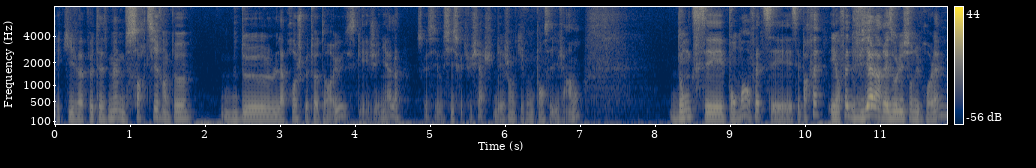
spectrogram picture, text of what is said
et qui va peut-être même sortir un peu de l'approche que toi t'aurais eu, ce qui est génial, parce que c'est aussi ce que tu cherches, des gens qui vont penser différemment. Donc c'est pour moi en fait c'est parfait. Et en fait via la résolution du problème,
